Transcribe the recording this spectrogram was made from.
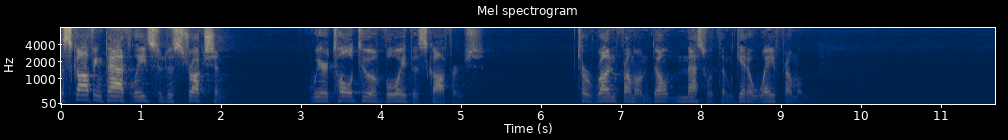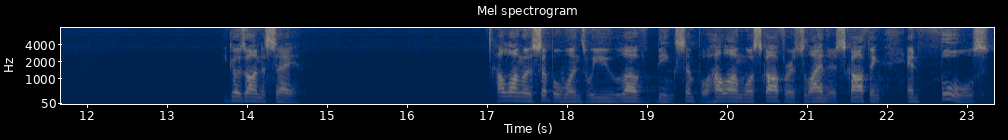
The scoffing path leads to destruction. We are told to avoid the scoffers, to run from them, don't mess with them, get away from them. He goes on to say, how long, O simple ones, will you love being simple? How long will scoffers lie in their scoffing? And fools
